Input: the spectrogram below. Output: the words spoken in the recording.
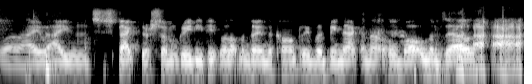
Well, I, I would suspect there's some greedy people up and down the country would be necking that whole bottle themselves. yeah,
